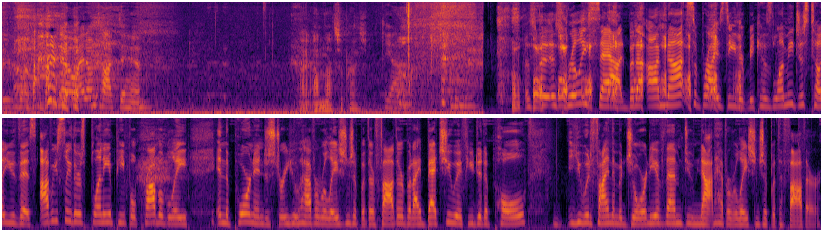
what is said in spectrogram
no, I don't talk to him. I, I'm not surprised. Yeah. It's, it's really sad, but I, I'm not surprised either because let me just tell you this. Obviously, there's plenty of people probably in the porn industry who have a relationship with their father, but I bet you if you did a poll, you would find the majority of them do not have a relationship with the father.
